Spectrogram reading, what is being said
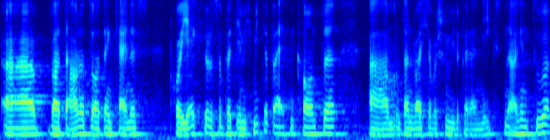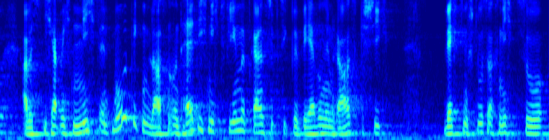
äh, war da oder dort ein kleines Projekt oder so, bei dem ich mitarbeiten konnte. Ähm, und dann war ich aber schon wieder bei der nächsten Agentur. Aber ich habe mich nicht entmutigen lassen. Und hätte ich nicht 473 Bewerbungen rausgeschickt, wäre ich zum Schluss auch nicht zu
